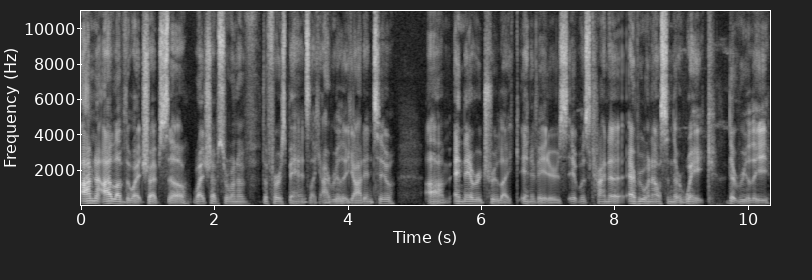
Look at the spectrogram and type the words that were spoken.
I'm not, I love the White Stripes still. White Stripes were one of the first bands like I really got into, um, and they were true like innovators. It was kind of everyone else in their wake that really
